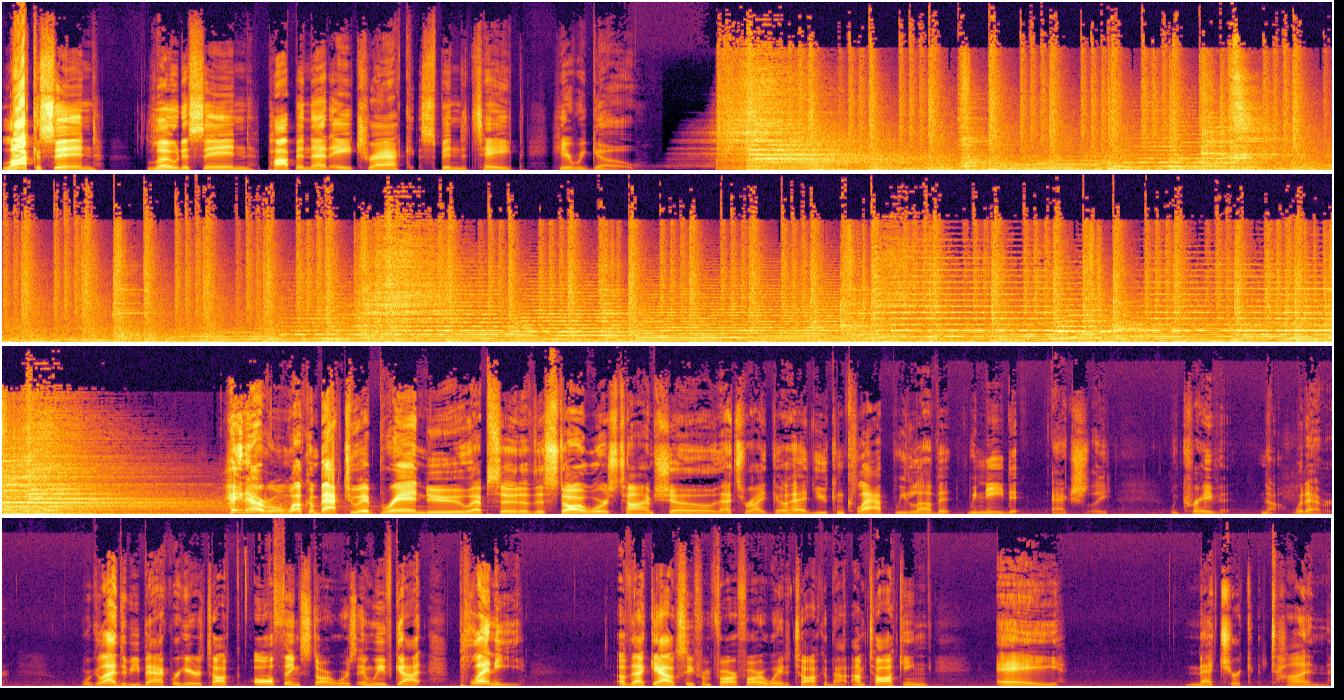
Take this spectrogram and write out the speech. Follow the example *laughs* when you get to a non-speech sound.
Lock us in, load us in, pop in that A track, spin the tape. Here we go. Hey now, everyone, welcome back to a brand new episode of the Star Wars Time Show. That's right, go ahead. You can clap. We love it. We need it, actually. We crave it. No, whatever. We're glad to be back. We're here to talk all things Star Wars, and we've got plenty of that galaxy from far, far away to talk about. I'm talking a metric ton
